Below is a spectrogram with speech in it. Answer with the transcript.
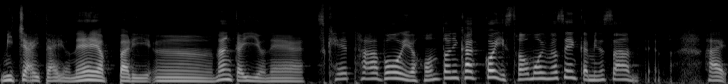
見ちゃいたいよねやっぱり。うんなんかいいよね。スケーターボーイは本当にかっこいいそう思いませんか皆さん？みたいな。はい。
